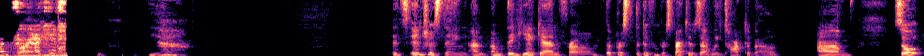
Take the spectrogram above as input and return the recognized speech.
I'm sorry, I can't. Yeah. It's interesting. I'm, I'm thinking again from the, pers- the different perspectives that we talked about. Um, so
